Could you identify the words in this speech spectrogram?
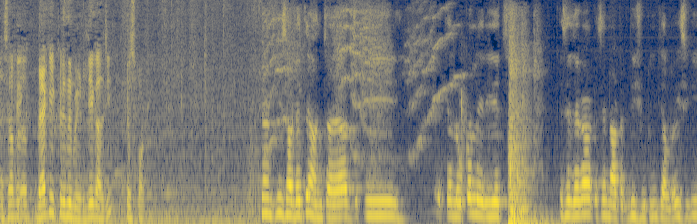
ਐਸਾ ਬਹਿ ਕੇ ਇੱਕ ਦਿਨ ਨਿਬੇੜ ਲਈਏ ਗੱਲ ਜੀ ਫਿਰ ਸਪੌਟ ਕਿਉਂਕਿ ਸਾਡੇ ਧਿਆਨ ਚ ਆਇਆ ਅੱਜ ਕਿ ਇੱਥੇ ਲੋਕਲ ਏਰੀਏ 'ਚ ਕਿਸੇ ਜਗ੍ਹਾ ਕਿਸੇ ਨਾਟਕ ਦੀ ਸ਼ੂਟਿੰਗ ਚੱਲ ਰਹੀ ਸੀਗੀ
